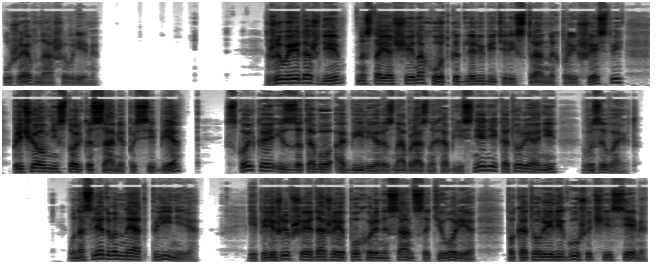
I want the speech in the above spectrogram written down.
уже в наше время. Живые дожди — настоящая находка для любителей странных происшествий, причем не столько сами по себе, сколько из-за того обилия разнообразных объяснений, которые они вызывают. Унаследованная от Плиния и пережившая даже эпоху Ренессанса теория, по которой лягушечье семя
